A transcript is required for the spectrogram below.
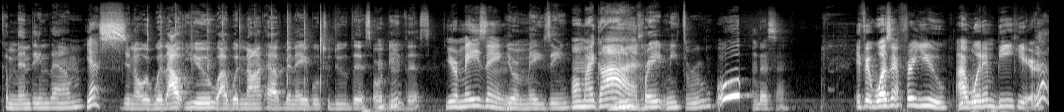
commending them. Yes, You know, without you, I would not have been able to do this or be Mm-hmm. this. you're amazing. You're amazing. oh my God. You prayed me through. Ooh, listen. If it wasn't for you, I wouldn't be here. Yeah.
